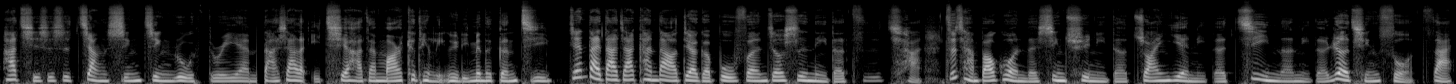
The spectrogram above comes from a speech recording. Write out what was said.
他其实是降薪进入 3M，打下了一切他在 marketing 领域里面的根基。今天带大家看到第二个部分，就是你的资产。资产包括你的兴趣、你的专业、你的技能、你的热情所在，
